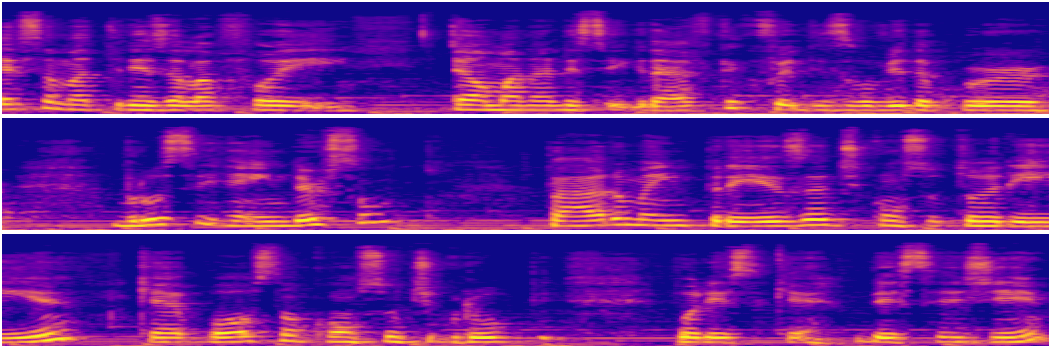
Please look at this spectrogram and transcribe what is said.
Essa matriz ela foi é uma análise gráfica que foi desenvolvida por Bruce Henderson para uma empresa de consultoria que é a Boston Consult Group, por isso que é BCG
